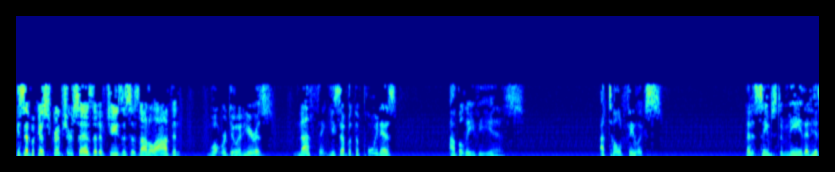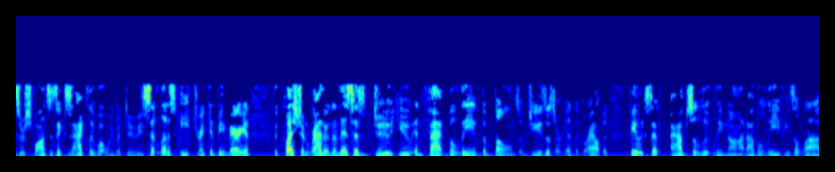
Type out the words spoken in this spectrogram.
He said, Because Scripture says that if Jesus is not alive, then what we're doing here is nothing. He said, But the point is, I believe he is. I told Felix, that it seems to me that his response is exactly what we would do. He said, Let us eat, drink, and be merry. And the question, rather than this, is Do you in fact believe the bones of Jesus are in the ground? And Felix said, Absolutely not. I believe he's alive.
